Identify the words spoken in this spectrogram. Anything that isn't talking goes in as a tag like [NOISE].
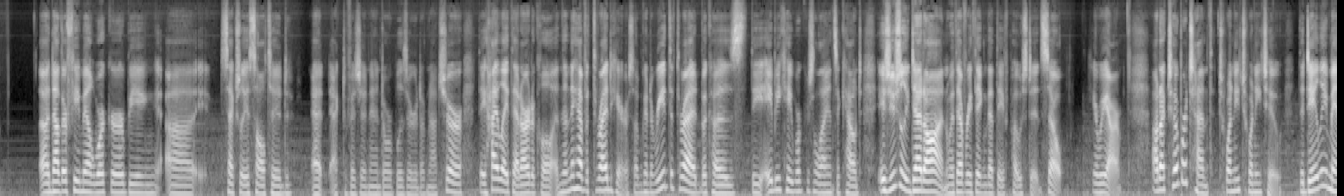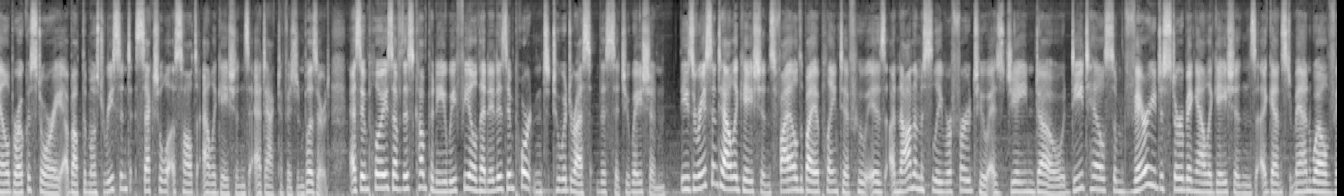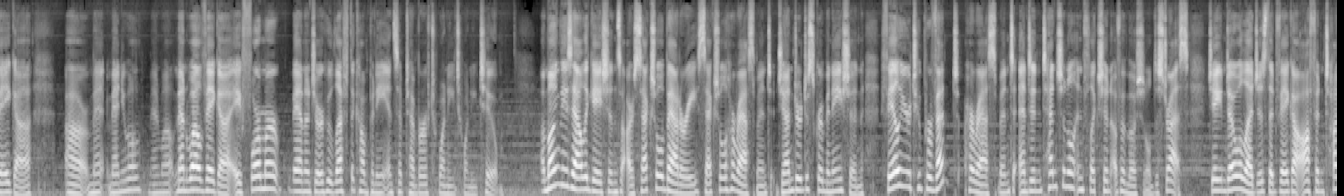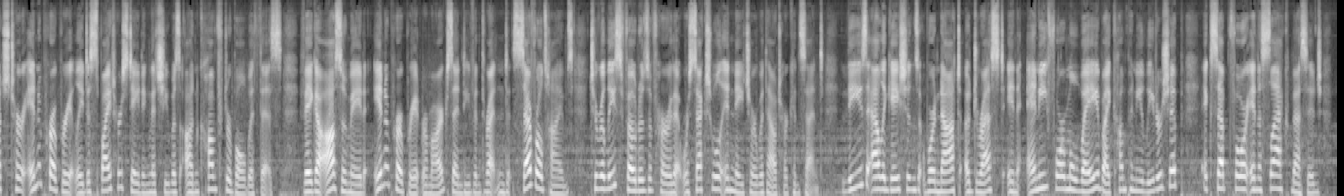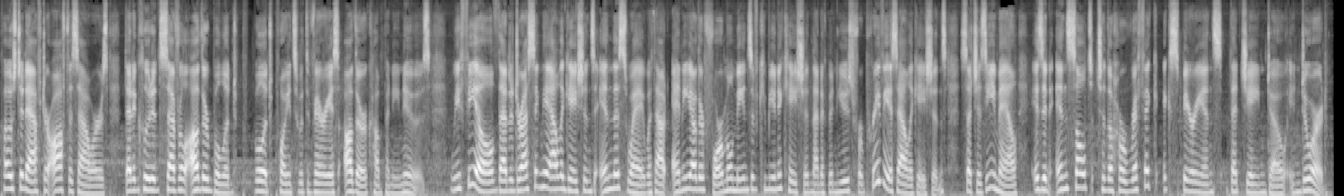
another female worker being uh, sexually assaulted at Activision and or Blizzard, I'm not sure. They highlight that article and then they have a thread here. So I'm going to read the thread because the ABK Workers Alliance account is usually dead on with everything that they've posted. So here we are. On October 10th, 2022, the Daily Mail broke a story about the most recent sexual assault allegations at Activision Blizzard. As employees of this company, we feel that it is important to address this situation. These recent allegations, filed by a plaintiff who is anonymously referred to as Jane Doe, detail some very disturbing allegations against Manuel Vega, uh, Manuel Manuel Manuel Vega, a former manager who left the company in September of 2022. Among these allegations are sexual battery, sexual harassment, gender discrimination, failure to prevent harassment, and intentional infliction of emotional distress. Jane Doe alleges that Vega often touched her inappropriately despite her stating that she was uncomfortable with this. Vega also made inappropriate remarks and even threatened several times to release photos of her that were sexual in nature without her consent. These allegations were not addressed in any formal way by company leadership except for in a Slack message posted after office hours that included several other bullet, bullet points with various other company news. We feel that addressing the allegations in this way without any other formal means of communication that have been used for previous allegations, such as email, is an insult to the horrific experience that Jane Doe endured.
